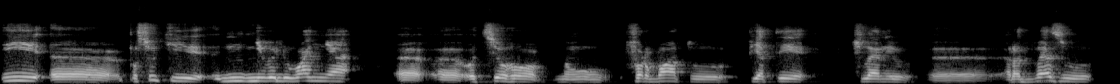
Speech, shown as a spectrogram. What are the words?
і, е, по суті, нівелювання е, е, оцього ну, формату п'яти членів е, Радбезу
